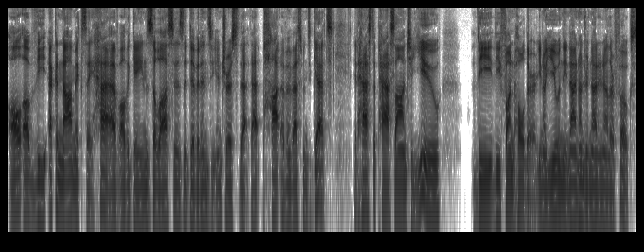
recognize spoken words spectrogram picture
all of the economics they have, all the gains, the losses, the dividends, the interest that that pot of investments gets, it has to pass on to you, the the fund holder. You know, you and the 999 other folks.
